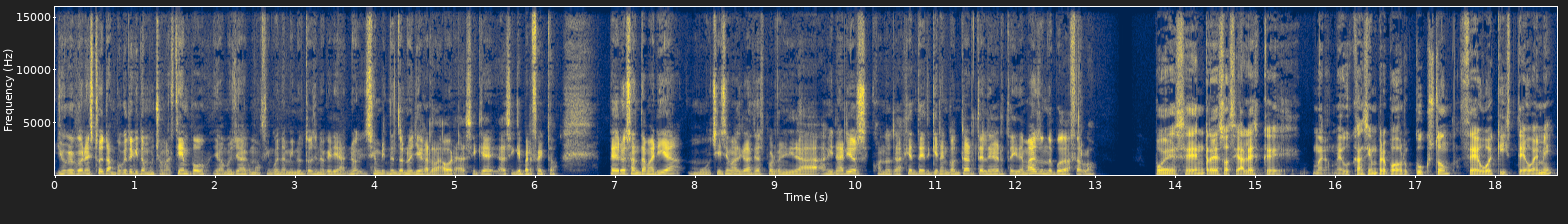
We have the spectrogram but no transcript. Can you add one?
yo creo que con esto tampoco te quito mucho más tiempo. Llevamos ya como 50 minutos y no quería, no, siempre intento no llegar a la hora, así que, así que perfecto. Pedro Santamaría, muchísimas gracias por venir a, Binarios. Cuando la gente quiera encontrarte, leerte y demás, ¿dónde puede hacerlo? Pues en redes sociales que, bueno, me buscan siempre por Cuxton, C-U-X-T-O-M,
